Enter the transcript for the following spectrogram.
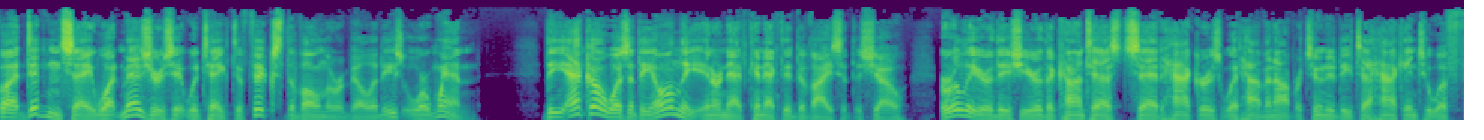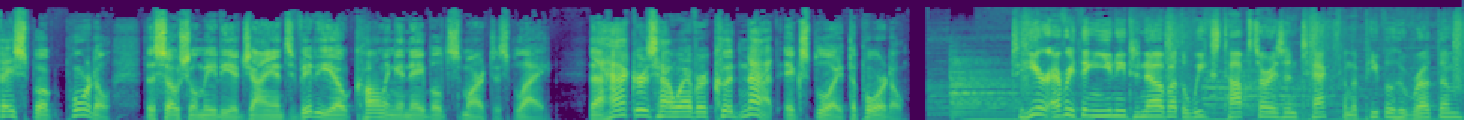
but didn't say what measures it would take to fix the vulnerabilities or when. The Echo wasn't the only internet connected device at the show. Earlier this year, the contest said hackers would have an opportunity to hack into a Facebook portal, the social media giant's video calling enabled smart display. The hackers, however, could not exploit the portal. To hear everything you need to know about the week's top stories in tech from the people who wrote them,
